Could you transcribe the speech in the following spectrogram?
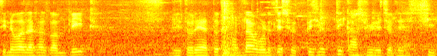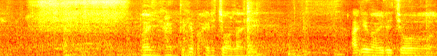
সিনেমা দেখা কমপ্লিট ভেতরে এত ঠান্ডা মনে হচ্ছে সত্যি সত্যি কাশ্মীরে চলে এসেছি। ভাই এখান থেকে বাইরে চল আগে। আগে বাইরে চল।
